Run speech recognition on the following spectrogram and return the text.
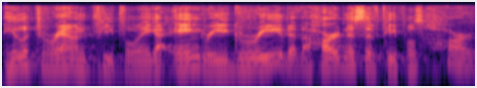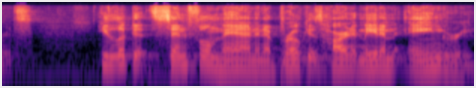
he looked around people and he got angry. He grieved at the hardness of people's hearts. He looked at sinful man and it broke his heart. It made him angry.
